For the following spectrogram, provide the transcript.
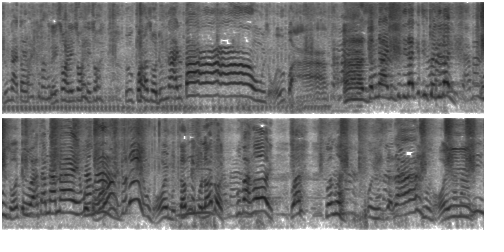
đứng lại tao lấy cái thằng lấy roi lấy roi lấy roi. Ừ, qua rồi đứng lại cho tao ôi trời quả à dừng lại cái gì đây? Cái gì chuyện gì đây? Ôi trời từ bạn tham nam này. Ôi ơi đứng đây ôi trời một tấm này của lớn rồi. Bố vàng ơi mọi mọi người. Ôi giận ra ôi trời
